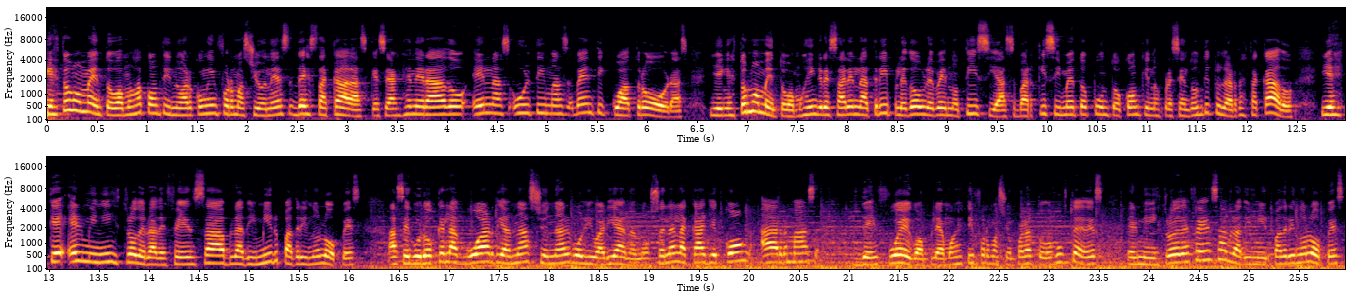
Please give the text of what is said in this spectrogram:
este momento vamos a continuar con informaciones destacadas que se han generado en las últimas 24 horas. Y en estos momentos vamos a ingresar en la www.noticiasbarquisimeto.com quien nos presenta un titular destacado. Y es que el ministro de la Defensa, Vladimir Padrino López, aseguró que la Guardia Nacional Bolivariana no sale a la calle con armas de fuego. Ampliamos esta información para todos ustedes. El ministro de Defensa, Vladimir Padrino López,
